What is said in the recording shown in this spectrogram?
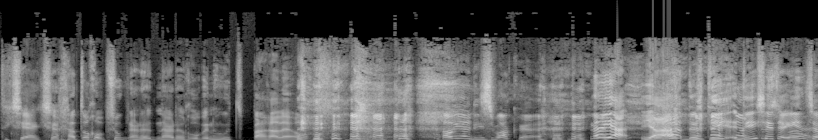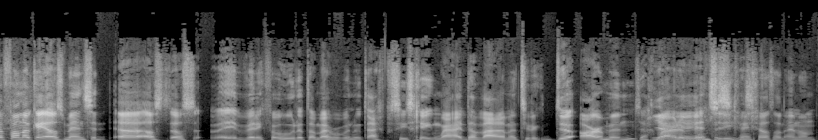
Ik zeg, ik zeg, ga toch op zoek naar de, naar de Robin Hood parallel. Oh ja, die zwakke. nou ja, ja, dus die, die zit erin. waar. Zo van, oké, als mensen, eh, als, als, eh, weet ik veel hoe dat dan bij Robin Hood eigenlijk precies ging. Maar dan waren natuurlijk de armen, zeg Ja, maar. De ja, ja, mensen die geen geld hadden. En dan...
